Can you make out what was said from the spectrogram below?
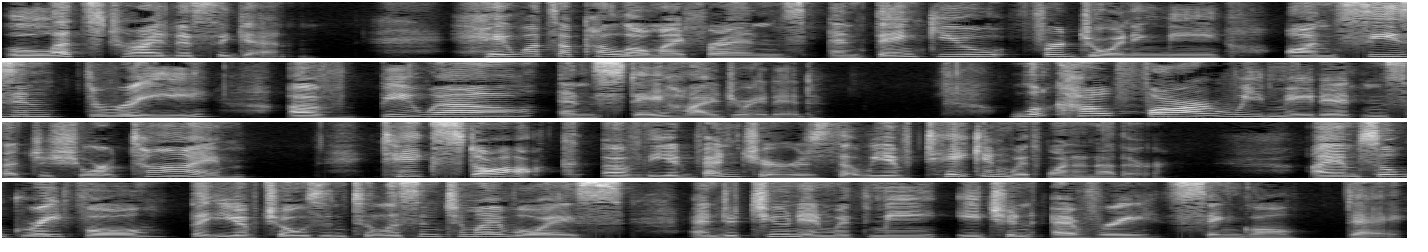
Let's try this again. Hey, what's up? Hello, my friends, and thank you for joining me on season three of Be Well and Stay Hydrated. Look how far we've made it in such a short time. Take stock of the adventures that we have taken with one another. I am so grateful that you have chosen to listen to my voice and to tune in with me each and every single day.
